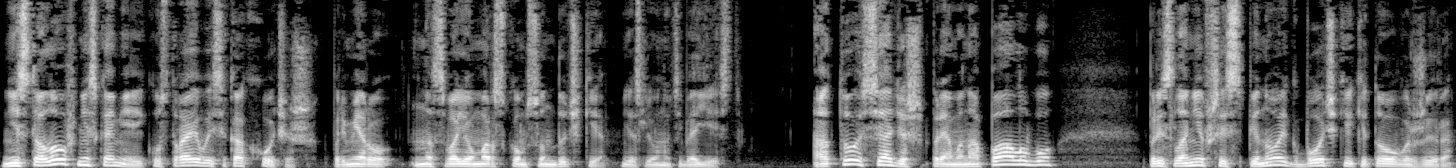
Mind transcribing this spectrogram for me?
ни столов, ни скамеек, устраивайся как хочешь, к примеру, на своем морском сундучке, если он у тебя есть. А то сядешь прямо на палубу, прислонившись спиной к бочке китового жира.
